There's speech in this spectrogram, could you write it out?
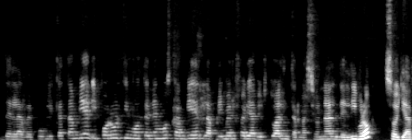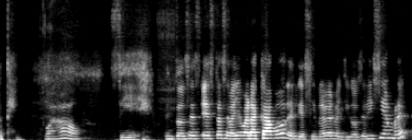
de la República también. Y por último, tenemos también la primer Feria Virtual Internacional del Libro, Soy Arte. Wow. Sí, entonces esta se va a llevar a cabo del 19 al 22 de diciembre.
